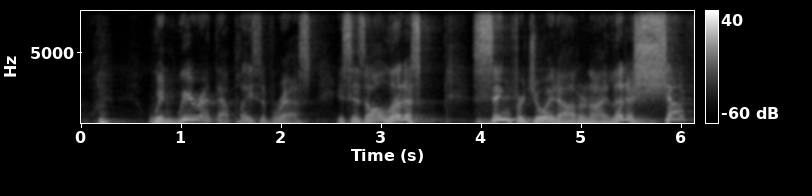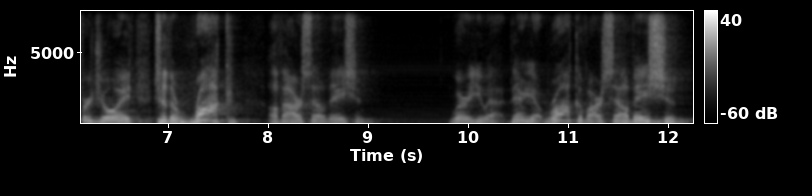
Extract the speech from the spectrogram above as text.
when we're at that place of rest. It says, Oh, let us sing for joy to Adonai. Let us shout for joy to the rock of our salvation. Where are you at? There you are, rock of our salvation.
